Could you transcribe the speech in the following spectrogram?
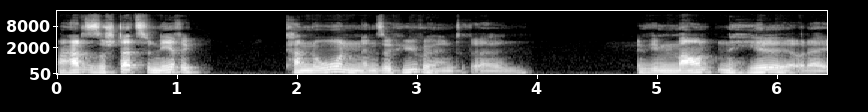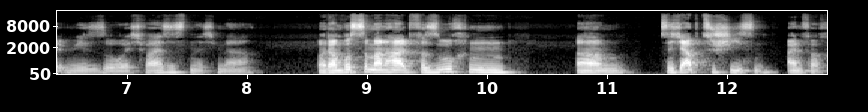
man hatte so stationäre Kanonen in so Hügeln drin. Irgendwie Mountain Hill oder irgendwie so, ich weiß es nicht mehr. Und da musste man halt versuchen, ähm, sich abzuschießen, einfach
